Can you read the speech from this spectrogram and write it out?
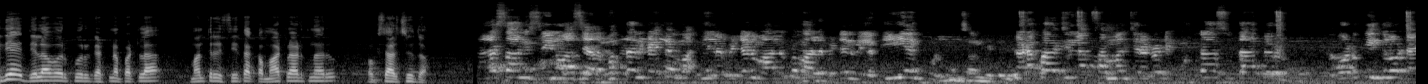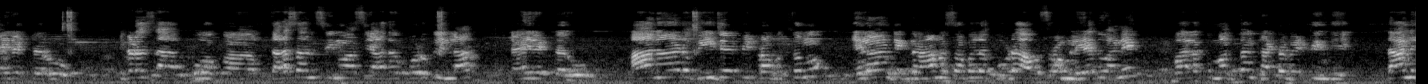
ఇదే దిలావర్పూర్ ఘటన పట్ల మంత్రి సీతక్క మాట్లాడుతున్నారు. ఒకసారి చూద్దాం. తలసాని శ్రీనివాస్ యాదవ్. మొత్తానికైతే వీళ్ళ బిడ్డను వాళ్ళకు వాళ్ళ బిడ్డను వీళ్ళకి. ఈ అంకులు కడప జిల్లాకు సంబంధించినటువంటి పుట్ట సుధాకర్ కొడుకు ఇందులో డైరెక్టరు. ఇక్కడ తలసాని శ్రీనివాస్ యాదవ్ కొడుకు ఇలా డైరెక్టరు ఆనాడు బీజేపీ ప్రభుత్వము ఎలాంటి గ్రామ సభలకు కూడా అవసరం లేదు అని వాళ్ళకు మొత్తం కట్టబెట్టింది. దాన్ని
